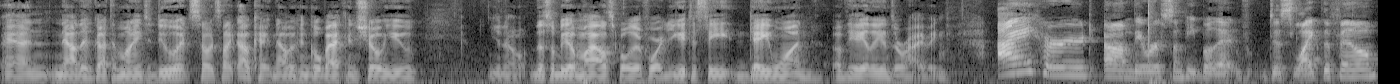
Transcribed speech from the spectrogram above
and now they've got the money to do it. So it's like, okay, now we can go back and show you. You know, this will be a mild spoiler for it. You get to see day one of the aliens arriving. I heard um, there were some people that disliked the film.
